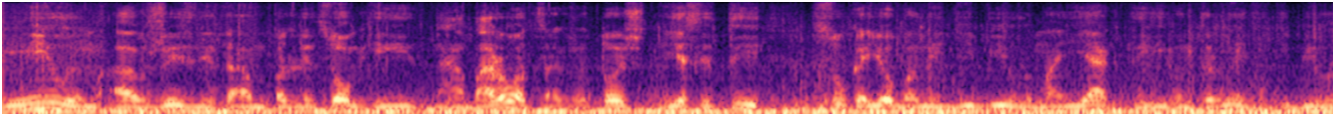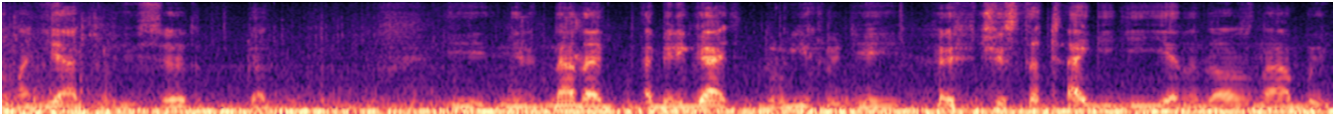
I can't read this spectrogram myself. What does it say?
милым, а в жизни там под лицом и наоборот так же точно. Если ты, сука, ебаный дебил и маньяк, ты и в интернете дебил и маньяк, и все это как бы и не, надо оберегать других людей. Чистота гигиены должна быть.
